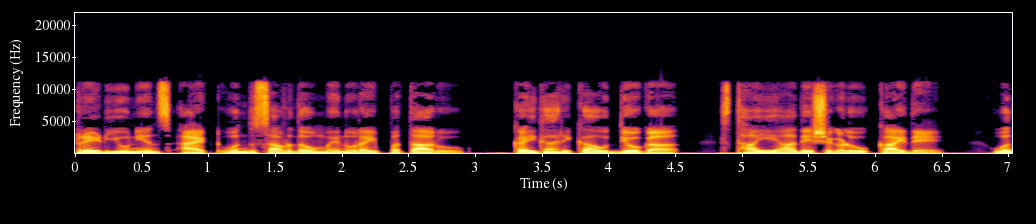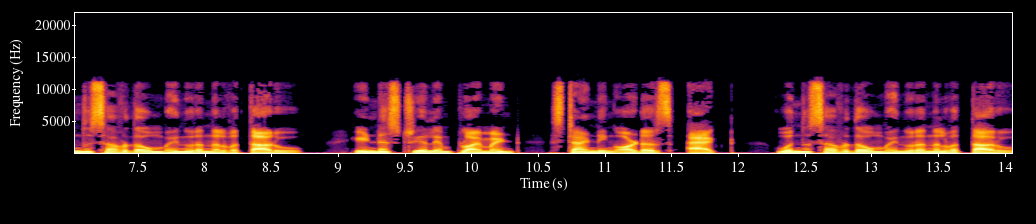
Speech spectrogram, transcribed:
ಟ್ರೇಡ್ ಯೂನಿಯನ್ಸ್ ಆಕ್ಟ್ ಒಂದು ಸಾವಿರದ ಒಂಬೈನೂರ ಇಪ್ಪತ್ತಾರು. ಕೈಗಾರಿಕಾ ಉದ್ಯೋಗ, ಸ್ಥಾಯಿ ಆದೇಶಗಳು ಕಾಯ್ದೆ, ಒಂದು ಸಾವಿರದ ಒಂಬೈನೂರ ನಲವತ್ತಾರು. Industrial employment standing orders act, ಒಂದು ಸಾವಿರದ ಒಂಬೈನೂರ ನಲವತ್ತಾರು.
